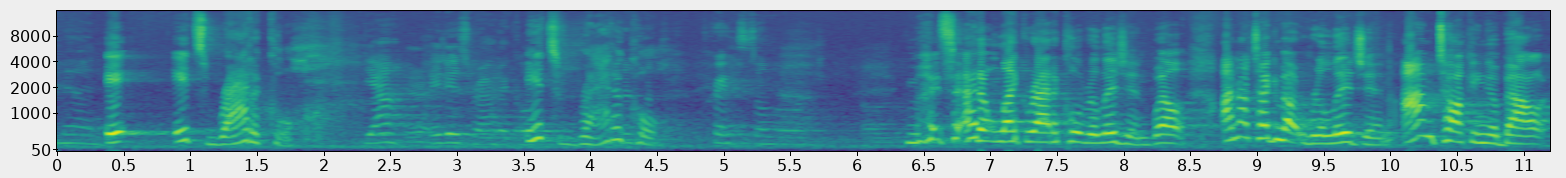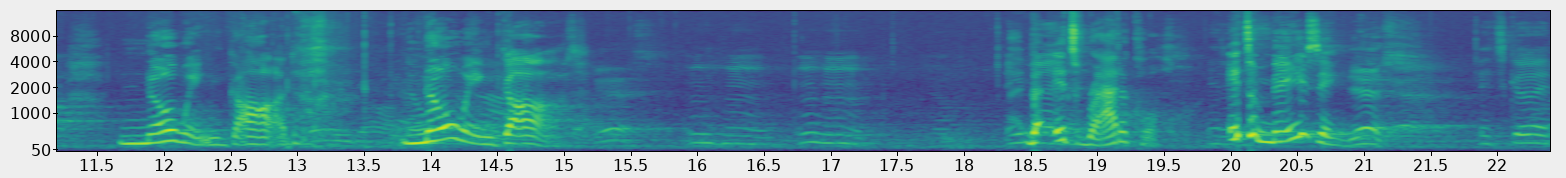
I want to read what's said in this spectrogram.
Amen. It, it's radical. Yeah, it is radical. It's radical. Praise the Lord. You might say, I don't like radical religion. Well, I'm not talking about religion, I'm talking about knowing God. Knowing God. Mm-hmm. Mm-hmm. It's radical. It it's amazing. Yes. It's good.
